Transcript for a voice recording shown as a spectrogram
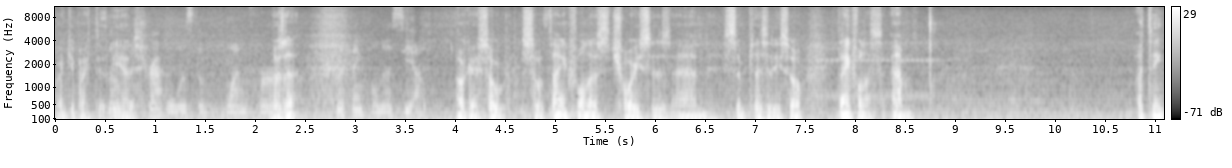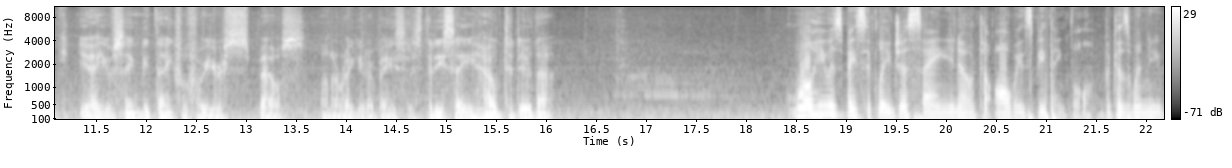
I'll get back to the end. travel was the one for Was it? for thankfulness. Yeah. Okay, so so thankfulness, choices, and simplicity. So thankfulness. Um, I think yeah, you were saying be thankful for your spouse on a regular basis. Did he say how to do that? Well, he was basically just saying, you know, to always be thankful because when you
